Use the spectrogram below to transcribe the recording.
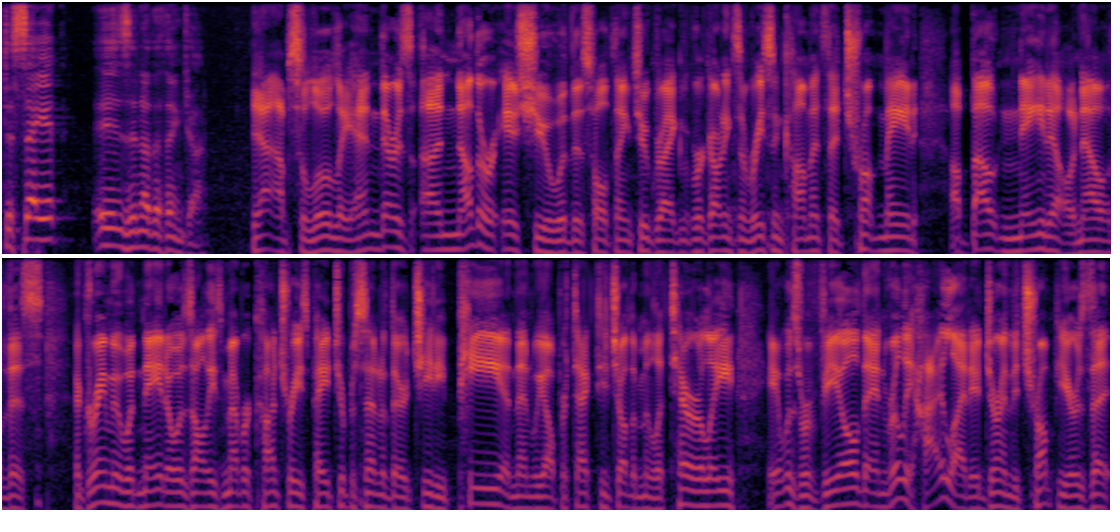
to say it is another thing, John. Yeah, absolutely. And there's another issue with this whole thing, too, Greg, regarding some recent comments that Trump made about NATO. Now, this agreement with NATO is all these member countries pay 2% of their GDP, and then we all protect each other militarily. It was revealed and really highlighted during the Trump years that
